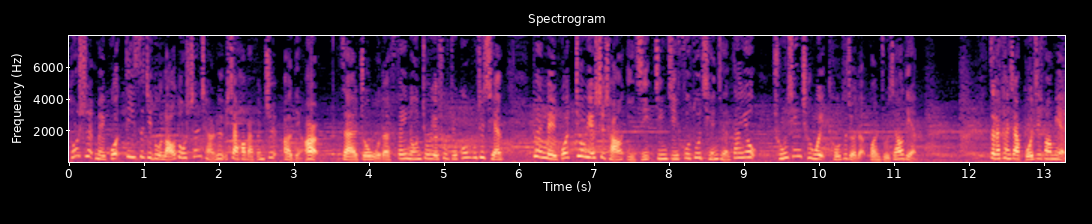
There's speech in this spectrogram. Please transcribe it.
同时，美国第四季度劳动生产率下滑百分之二点二。在周五的非农就业数据公布之前，对美国就业市场以及经济复苏前景的担忧重新成为投资者的关注焦点。再来看一下国际方面。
